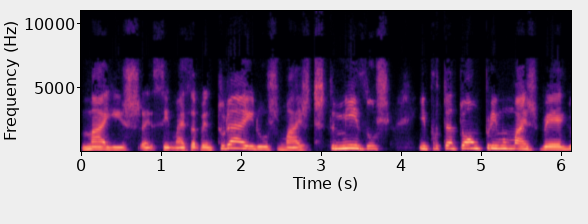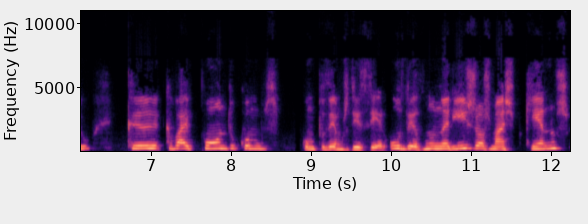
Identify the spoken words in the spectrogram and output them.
mais, assim, mais aventureiros, mais destemidos, e portanto há um primo mais velho que, que vai pondo, como, como podemos dizer, o dedo no nariz aos mais pequenos,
